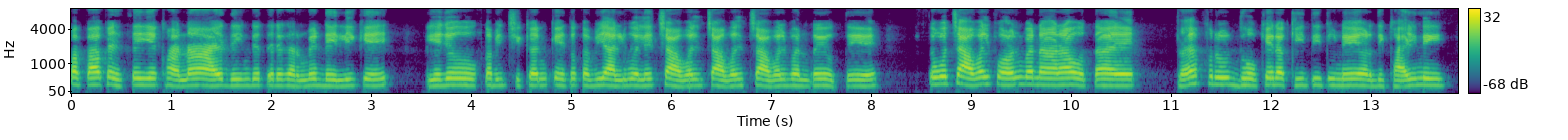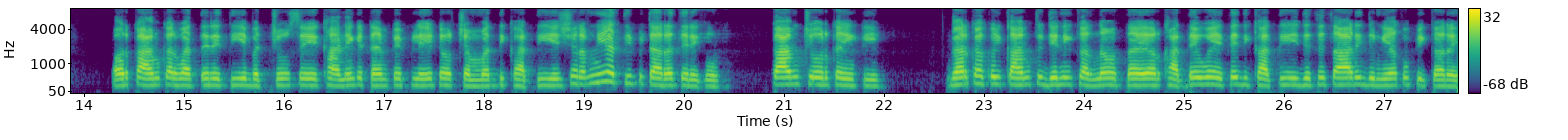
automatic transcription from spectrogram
पका कैसे ये खाना आए दिन तेरे घर में डेली के ये जो कभी चिकन के तो कभी आलू वाले चावल चावल चावल बन रहे होते हैं। तो वो चावल कौन बना रहा होता है? हाँ फ्रूट धो के रखी थी तूने और दिखाई नहीं। और काम करवाते रहती है बच्चों से, खाने के टाइम पे प्लेट और चम्मच दिखाती है। शर्म नहीं आती पिटारा तेरे को? काम चोर कहीं की। घर का कोई काम तुझे नहीं करना होता है और खाते हुए ऐसे दिखाती है जैसे सारी दुनिया को फ़िक्र है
